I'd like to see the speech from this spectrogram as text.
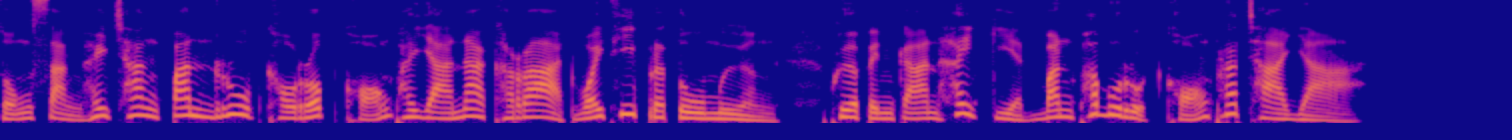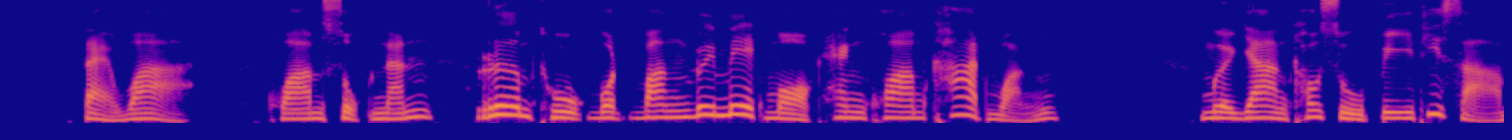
ทรงสั่งให้ช่างปั้นรูปเคารพของพญานาคราชไว้ที่ประตูเมือง เพื่อเป็นการให้เกียรติบรรพบุรุษของพระชายา แต่ว่าความสุขนั้นเริ่มถูกบดบังด้วยเมฆหมอกแห่งความคาดหวัง เมื่อย่างเข้าสู่ปีที่สาม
